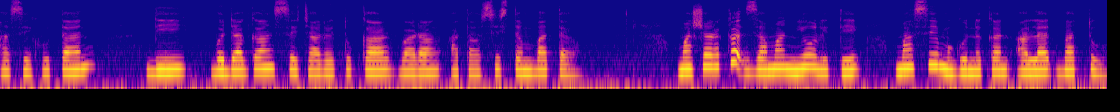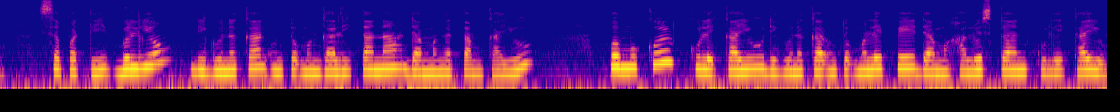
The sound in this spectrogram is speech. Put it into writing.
hasil hutan D. Berdagang secara tukar barang atau sistem barter. Masyarakat zaman Neolitik masih menggunakan alat batu seperti beliung digunakan untuk menggali tanah dan mengetam kayu, pemukul kulit kayu digunakan untuk melepeh dan menghaluskan kulit kayu.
